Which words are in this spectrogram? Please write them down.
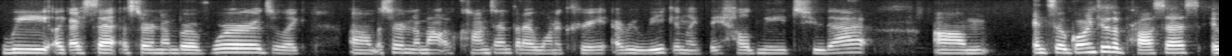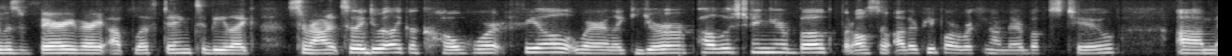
we like I set a certain number of words or like um, a certain amount of content that I want to create every week, and like they held me to that. Um, and so going through the process it was very very uplifting to be like surrounded. So they do it like a cohort feel where like you're publishing your book but also other people are working on their books too. Um,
